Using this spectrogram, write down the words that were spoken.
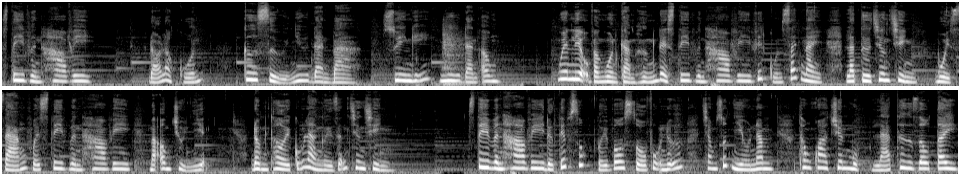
Stephen Harvey đó là cuốn Cư xử như đàn bà, suy nghĩ như đàn ông. Nguyên liệu và nguồn cảm hứng để Stephen Harvey viết cuốn sách này là từ chương trình Buổi sáng với Stephen Harvey mà ông chủ nhiệm, đồng thời cũng là người dẫn chương trình. Stephen Harvey được tiếp xúc với vô số phụ nữ trong suốt nhiều năm thông qua chuyên mục Lá thư dâu Tây.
